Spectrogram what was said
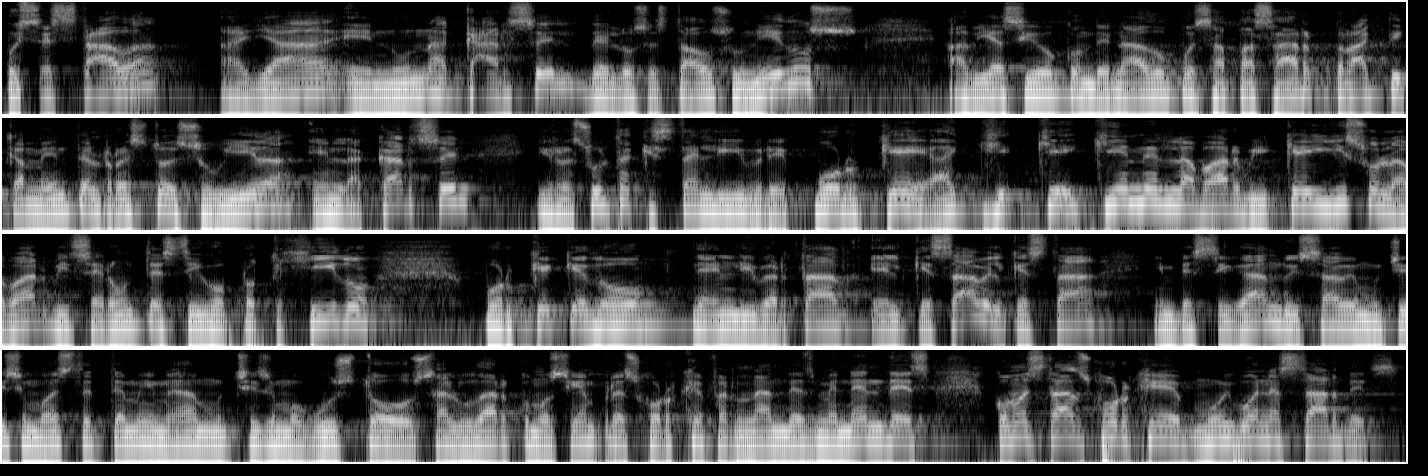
pues estaba allá en una cárcel de los Estados Unidos. Había sido condenado pues a pasar prácticamente el resto de su vida en la cárcel y resulta que está libre. ¿Por qué? quién es la Barbie? ¿Qué hizo la Barbie? ¿Será un testigo protegido? ¿Por qué quedó en libertad? El que sabe, el que está investigando y sabe muchísimo este tema y me da muchísimo gusto saludar como siempre es Jorge Fernández Menéndez. ¿Cómo estás Jorge? Muy buenas tardes.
